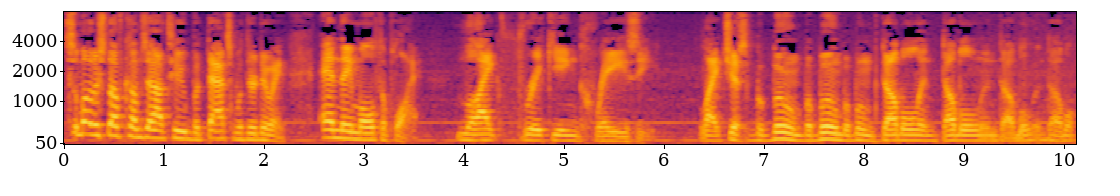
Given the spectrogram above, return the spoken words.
Some other stuff comes out too, but that's what they're doing. And they multiply like freaking crazy. Like just ba-boom, ba-boom, ba-boom, double and double and double and double.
